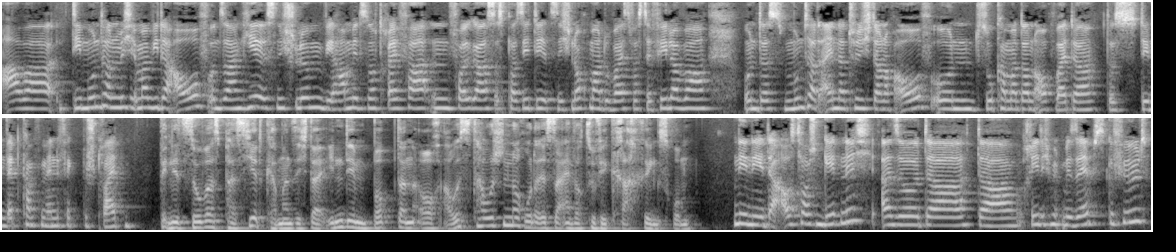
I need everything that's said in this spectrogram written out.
Aber die muntern mich immer wieder auf und sagen, hier ist nicht schlimm, wir haben jetzt noch drei Fahrten, Vollgas, das passiert dir jetzt nicht nochmal, du weißt, was der Fehler war. Und das muntert einen natürlich dann auch auf und so kann man dann auch weiter das, den Wettbewerb Wettkampf im Endeffekt bestreiten. Wenn jetzt sowas passiert, kann man sich da in dem Bob dann auch austauschen noch oder ist da einfach zu viel Krach ringsrum? Nee, nee, da austauschen geht nicht. Also da, da rede ich mit mir selbst gefühlt.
